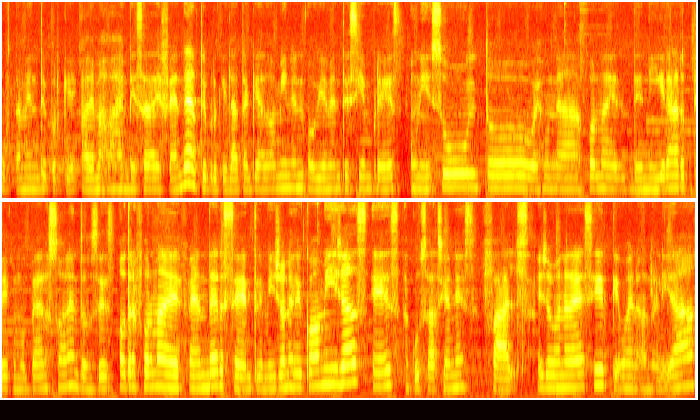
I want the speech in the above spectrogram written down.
justamente porque además vas a empezar a defenderte, porque el ataque a dominen obviamente siempre es un insulto, o es una forma de denigrarte como persona, entonces otra forma de defenderse entre millones de comillas es acusaciones falsas. Ellos van a decir que bueno, en realidad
